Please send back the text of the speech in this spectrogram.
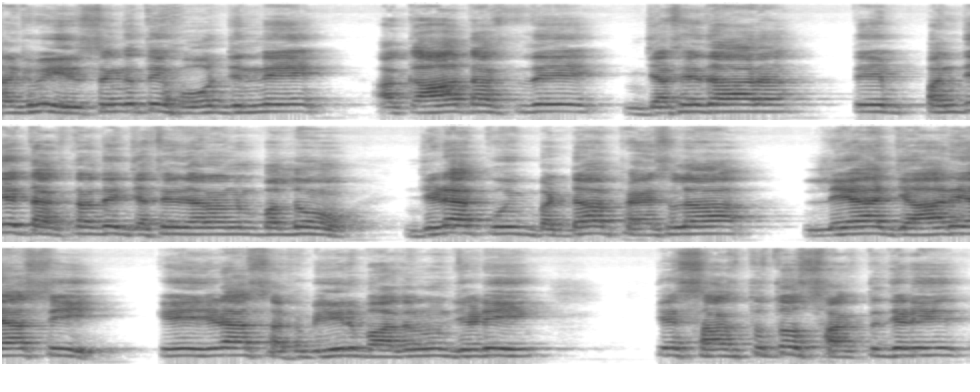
ਰਘਵੀਰ ਸਿੰਘ ਤੇ ਹੋਰ ਜਿੰਨੇ ਅਕਾਲ ਤਖਤ ਦੇ ਜਥੇਦਾਰ ਤੇ ਪੰਜੇ ਤਖਤਾਂ ਦੇ ਜਥੇਦਾਰਾਂ ਵੱਲੋਂ ਜਿਹੜਾ ਕੋਈ ਵੱਡਾ ਫੈਸਲਾ ਲਿਆ ਜਾ ਰਿਹਾ ਸੀ ਕਿ ਜਿਹੜਾ ਸੁਖਬੀਰ ਬਾਦਲ ਨੂੰ ਜਿਹੜੀ ਕਿ ਸਖਤ ਤੋਂ ਸਖਤ ਜਿਹੜੀ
